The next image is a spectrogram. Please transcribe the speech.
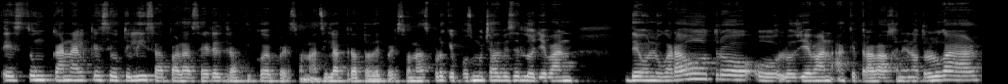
es un canal que se utiliza para hacer el tráfico de personas y la trata de personas porque pues muchas veces lo llevan de un lugar a otro o los llevan a que trabajen en otro lugar.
